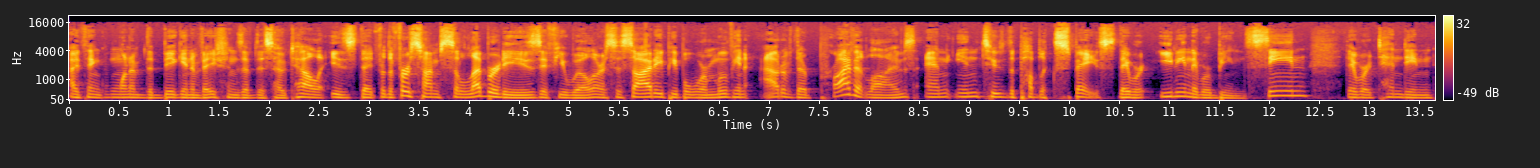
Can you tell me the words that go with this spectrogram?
I think one of the big innovations of this hotel is that for the first time, celebrities, if you will, or society people were moving out of their private lives and into the public space. They were eating, they were being seen, they were attending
